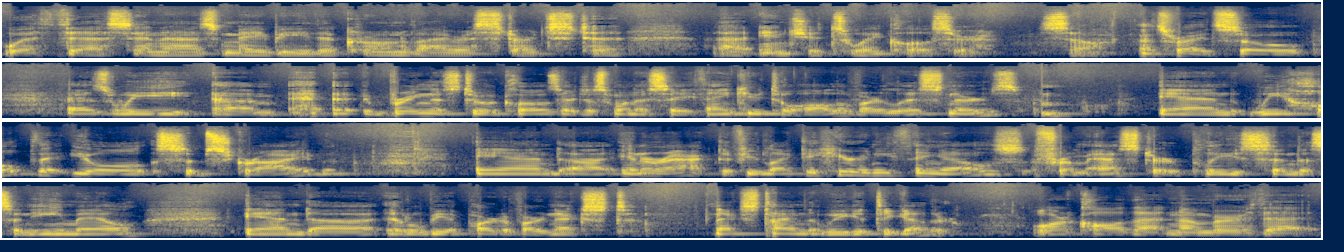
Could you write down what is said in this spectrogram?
with this, and as maybe the coronavirus starts to uh, inch its way closer. So, That's right. So, as we um, bring this to a close, I just want to say thank you to all of our listeners. And we hope that you'll subscribe and uh, interact. If you'd like to hear anything else from Esther, please send us an email, and uh, it'll be a part of our next next time that we get together. or call that number that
